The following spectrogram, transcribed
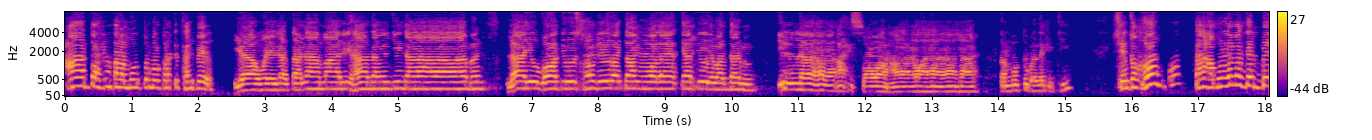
আর তখন তারা মন্তব্য করতে থাকবে يا ويلتنا ما لهذا الكتاب لا يغادر صغيرة ولا كبيرة إلا أحصاها তার মন্তব্য দেখে কি সে যখন তার আমল নামা দেখবে,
